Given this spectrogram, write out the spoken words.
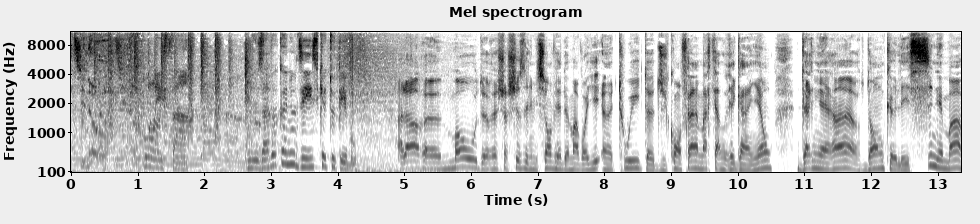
Martino. Pour l'instant, nos avocats nous disent que tout est beau. Alors, euh, Maude, recherchiste de l'émission, vient de m'envoyer un tweet du confrère Marc-André Gagnon. Dernière heure, donc, les cinémas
